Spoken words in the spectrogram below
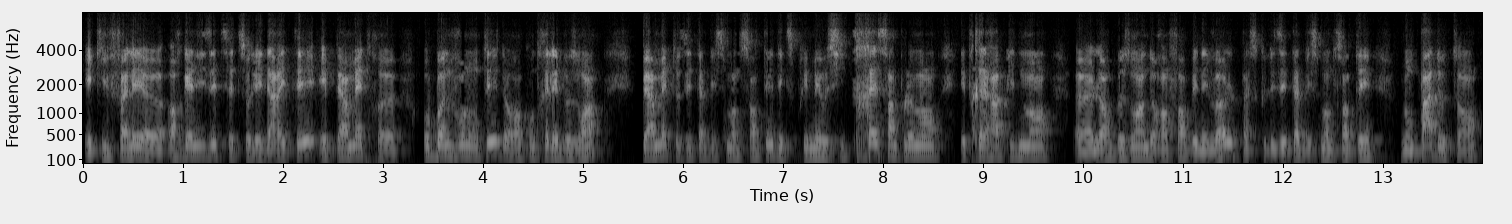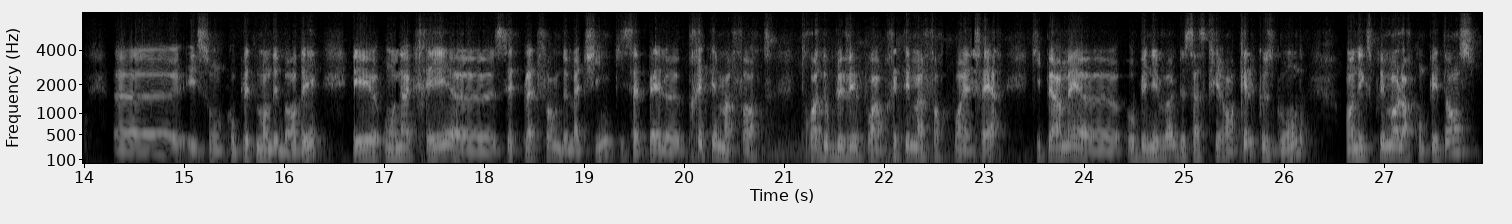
et qu'il fallait euh, organiser cette solidarité et permettre euh, aux bonnes volontés de rencontrer les besoins, permettre aux établissements de santé d'exprimer aussi très simplement et très rapidement leurs besoins de renfort bénévole, parce que les établissements de santé n'ont pas de temps et sont complètement débordés. Et on a créé cette plateforme de matching qui s'appelle Prêtez main forte, qui permet euh, aux bénévoles de s'inscrire en quelques secondes en exprimant leurs compétences.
